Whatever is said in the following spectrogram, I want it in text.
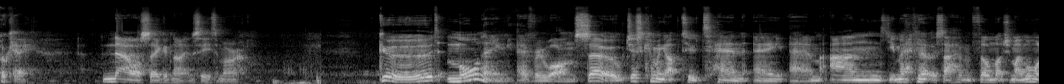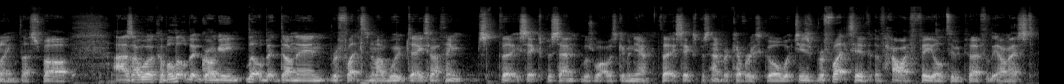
Okay, now I'll say goodnight and see you tomorrow. Good morning, everyone. So, just coming up to 10 a.m., and you may notice I haven't filmed much of my morning thus far, as I woke up a little bit groggy, a little bit done in, reflected on my Whoop data. I think 36% was what I was giving you, 36% recovery score, which is reflective of how I feel, to be perfectly honest.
